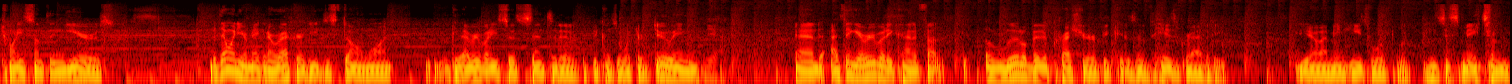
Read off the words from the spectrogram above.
twenty something years, but then when you're making a record, you just don't want because everybody's so sensitive because of what they're doing. yeah. And I think everybody kind of felt a little bit of pressure because of his gravity. You know, I mean, he's worked with, he's just made some,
